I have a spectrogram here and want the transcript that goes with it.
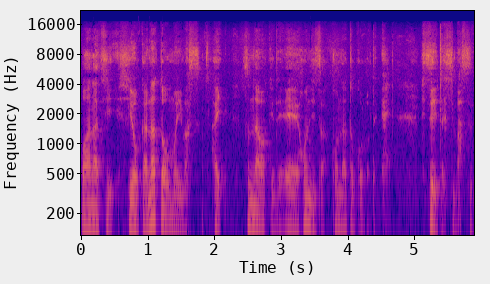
お話ししようかなと思います。はい。そんなわけで、えー本日はこんなところで失礼いたします。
